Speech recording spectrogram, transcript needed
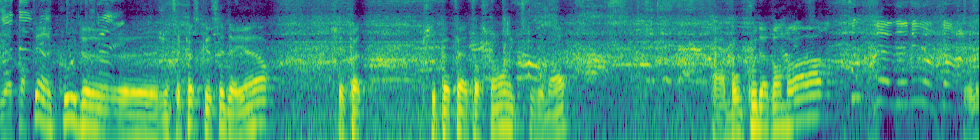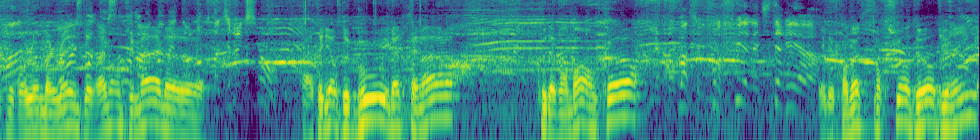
Il a porté un coup de... euh, je ne sais pas ce que c'est d'ailleurs. Je n'ai pas, pas fait attention, excusez-moi. Un bon coup d'avant-bras. Le pauvre Roman Reigns a vraiment du mal euh, tenir debout. Il a très mal. Coup d'avant-bras encore. Le combat se poursuit à l'extérieur. Et le combat se poursuit en dehors du ring.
